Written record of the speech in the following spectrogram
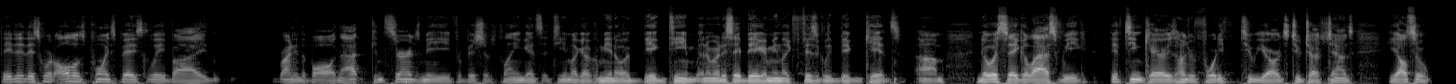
they did they scored all those points basically by running the ball, and that concerns me for Bishops playing against a team like El Camino, a big team. And when I say big, I mean like physically big kids. Um, Noah Sega last week, 15 carries, 142 yards, two touchdowns. He also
